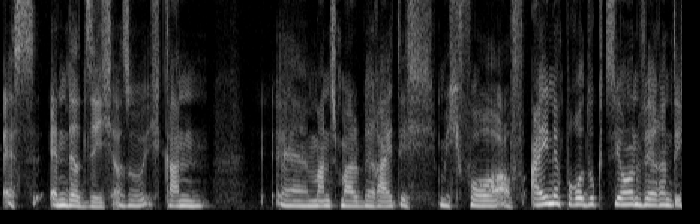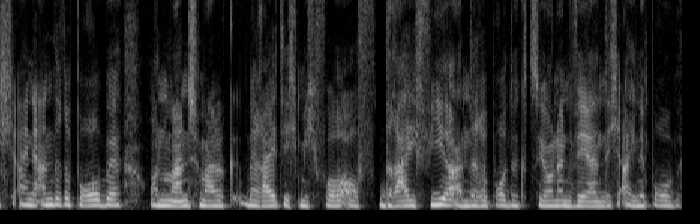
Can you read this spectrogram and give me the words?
es ändert sich. Also ich kann äh, manchmal bereite ich mich vor auf eine Produktion, während ich eine andere probe. Und manchmal bereite ich mich vor auf drei, vier andere Produktionen, während ich eine probe.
